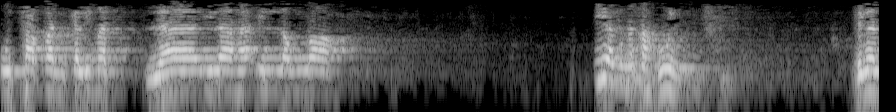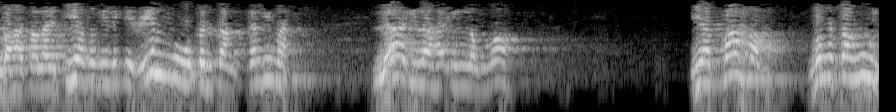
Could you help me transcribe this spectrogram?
ucapan kalimat la ilaha illallah. Ia mengetahui. Dengan bahasa lain ia memiliki ilmu tentang kalimat la ilaha illallah. Ia paham mengetahui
